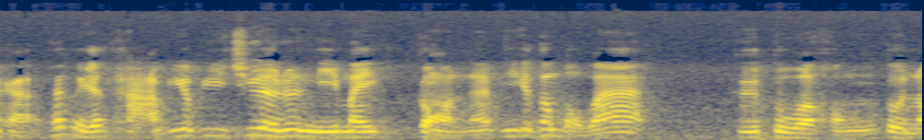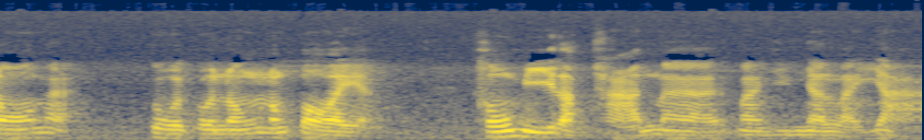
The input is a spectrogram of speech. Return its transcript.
กอะถ้าเกิดจะถามพี่ว่าพี่เชื่อเรื่องนี้ไหมก่อนนะพี่ก็ต้องบอกว่า คือตัวของตัวน้องอะ ตัวตัวน้องน้องปอยอะเขามีหลักฐานมามายืนยันหลายอย่าง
